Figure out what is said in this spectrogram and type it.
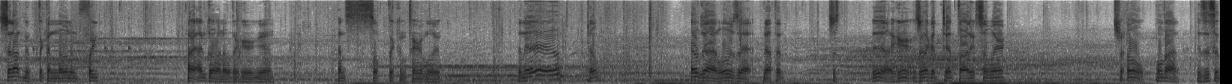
Shut up, you freaking moaning freak. Alright, I'm going over here again. I'm so freaking paranoid. Hello? Nope. Oh god, what was that? Nothing. Just, yeah, I hear, is there like a dead body somewhere? Oh, hold on. Is this a,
